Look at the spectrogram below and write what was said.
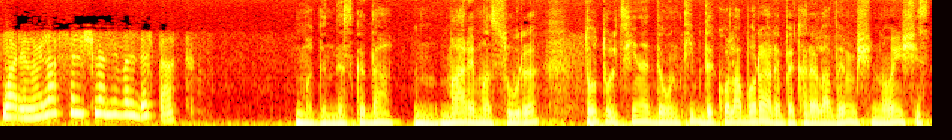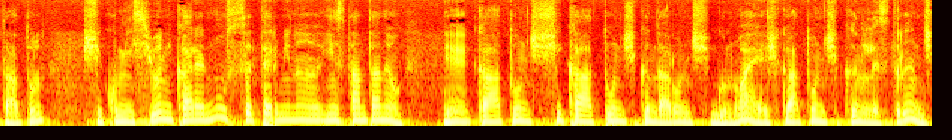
Oare nu e la fel și la nivel de stat? Mă gândesc că da, în mare măsură, totul ține de un tip de colaborare pe care îl avem și noi și statul și cu misiuni care nu se termină instantaneu. E ca atunci și ca atunci când arunci gunoaie și ca atunci când le strângi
